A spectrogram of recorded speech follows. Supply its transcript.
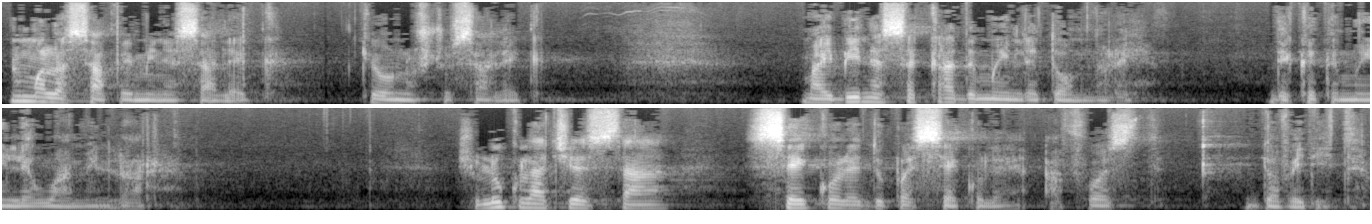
nu mă lăsa pe mine să aleg, că eu nu știu să aleg. Mai bine să cad în mâinile Domnului decât în mâinile oamenilor. Și lucrul acesta, secole după secole, a fost dovedit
